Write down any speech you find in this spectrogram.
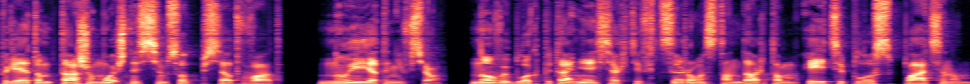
При этом та же мощность 750 Вт. Но и это не все. Новый блок питания сертифицирован стандартом 80 Plus Platinum,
